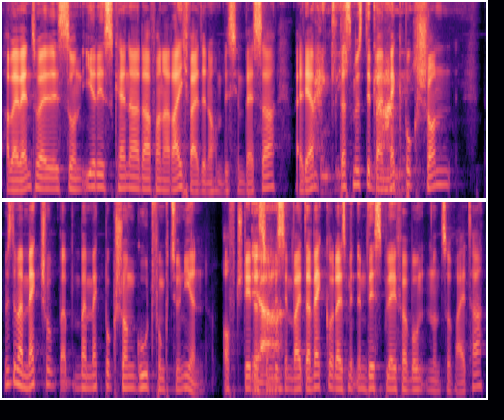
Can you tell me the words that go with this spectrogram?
Aber eventuell ist so ein Iris-Scanner da von der Reichweite noch ein bisschen besser, weil der, Eigentlich das müsste beim MacBook nicht. schon, müsste beim, Mac, beim MacBook schon gut funktionieren. Oft steht das ja. so ein bisschen weiter weg oder ist mit einem Display verbunden und so weiter.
